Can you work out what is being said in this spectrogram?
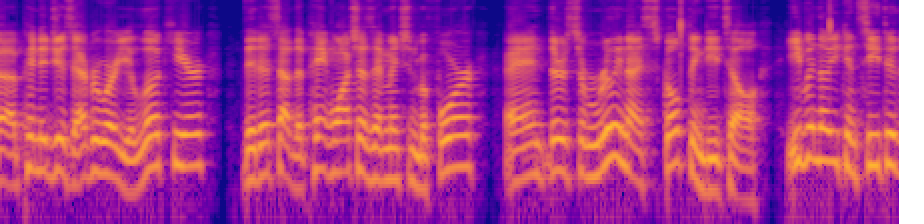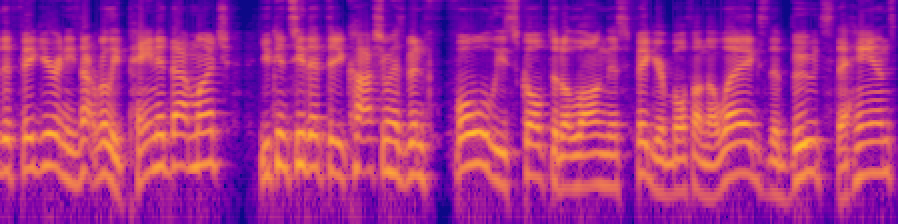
uh, appendages everywhere you look here. They just have the paint wash as I mentioned before, and there's some really nice sculpting detail. Even though you can see through the figure and he's not really painted that much, you can see that the costume has been fully sculpted along this figure, both on the legs, the boots, the hands.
